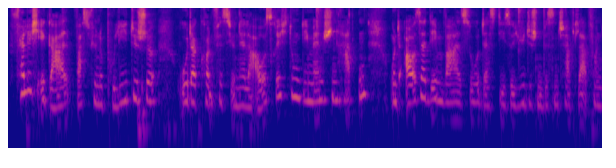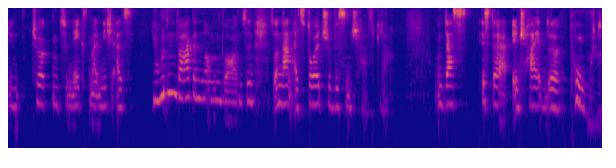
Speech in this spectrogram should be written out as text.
völlig egal, was für eine politische oder konfessionelle Ausrichtung die Menschen hatten. Und außerdem war es so, dass diese jüdischen Wissenschaftler von den Türken zunächst mal nicht als Juden wahrgenommen worden sind, sondern als deutsche Wissenschaftler. Und das ist der entscheidende Punkt.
